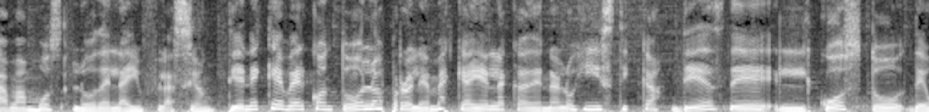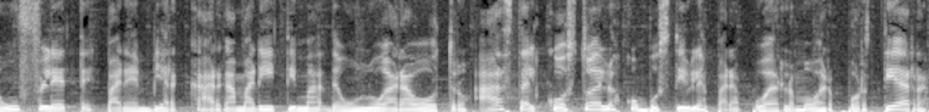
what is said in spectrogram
explicábamos lo de la inflación. Tiene que ver con todos los problemas que hay en la cadena logística, desde el costo de un flete para enviar carga marítima de un lugar a otro, hasta el costo de los combustibles para poderlo mover por tierra.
